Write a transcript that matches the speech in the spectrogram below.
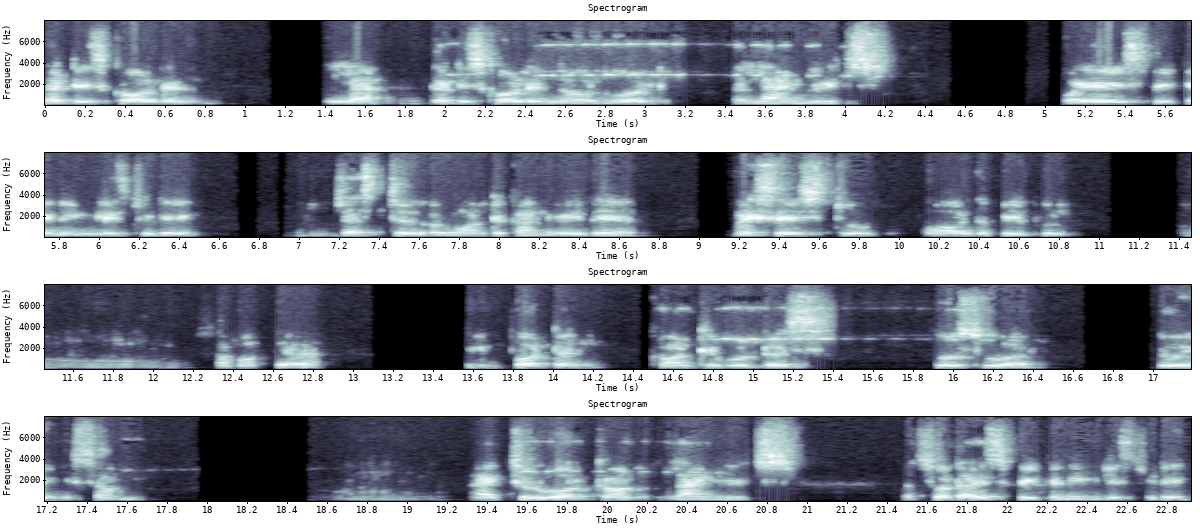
that is called in that is called in our world a language. Why I speak in English today, just to, want to convey the message to all the people, uh, some of the important contributors, those who are doing some um, actual work on language. That's what I speak in English today.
